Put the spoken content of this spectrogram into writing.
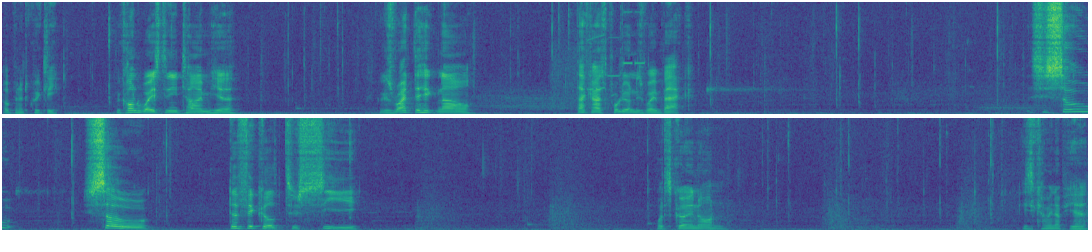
Open it quickly. We can't waste any time here. Because right the heck now, that guy's probably on his way back. This is so, so difficult to see what's going on. Is he coming up here?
